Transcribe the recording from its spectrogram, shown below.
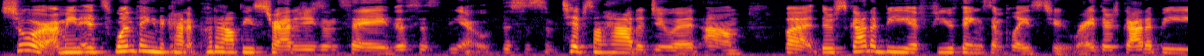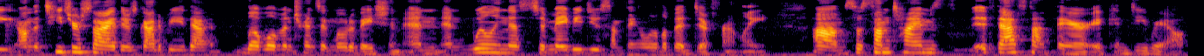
Sure. I mean, it's one thing to kind of put out these strategies and say, this is, you know, this is some tips on how to do it. Um, but there's got to be a few things in place too, right? There's got to be on the teacher side, there's got to be that level of intrinsic motivation and, and willingness to maybe do something a little bit differently. Um, so sometimes if that's not there, it can derail.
